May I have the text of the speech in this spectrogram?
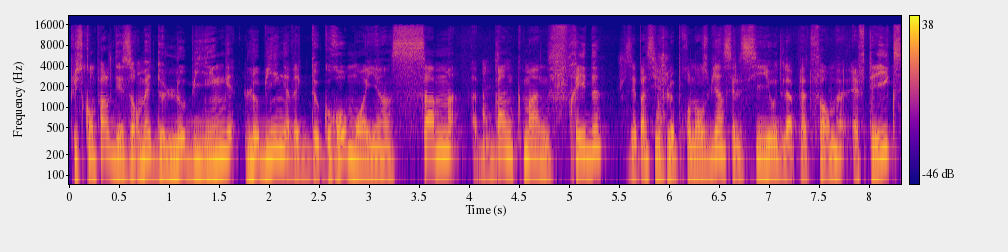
puisqu'on parle désormais de lobbying, lobbying avec de gros moyens. Sam Bankman-Fried, je ne sais pas si je le prononce bien, c'est le CEO de la plateforme FTX.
